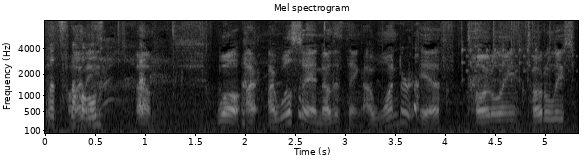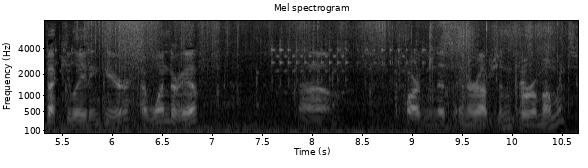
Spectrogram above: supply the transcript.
What's the Funny. whole? Um, well, I, I will say another thing. I wonder if totally, totally speculating here. I wonder if, um, pardon this interruption for a moment.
